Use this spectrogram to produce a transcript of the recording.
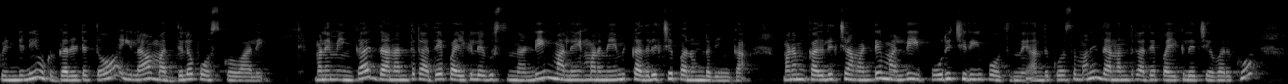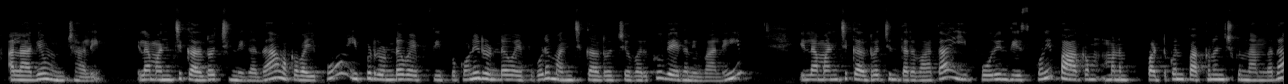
పిండిని ఒక గరిటెతో ఇలా మధ్యలో పోసుకోవాలి. మనం ఇంకా దానంతట అదే పైకి లెగుస్తుందండి. మళ్ళీ మనం ఏమి కదిలిచ్చే పని ఉండదు ఇంకా మనం కదిలిచ్చామంటే మళ్ళీ ఈ పూరి చిరిగిపోతుంది. అందుకోసమని దానంతట అదే పైకి లేచే వరకు అలాగే ఉంచాలి. ఇలా మంచి కలర్ వచ్చింది కదా ఒకవైపు. ఇప్పుడు రెండో వైపు తిప్పుకొని రెండో వైపు కూడా మంచి కలర్ వచ్చే వరకు వేగనివ్వాలి. ఇలా మంచి కలర్ వచ్చిన తర్వాత ఈ పూరిని తీసుకొని పాకం మనం పట్టుకొని పక్కన ఉంచుకున్నాం కదా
